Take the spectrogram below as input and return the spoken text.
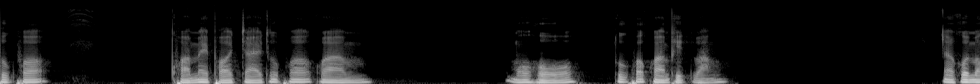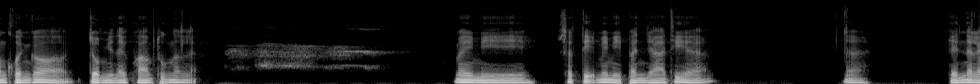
ทุกข์เพราะความไม่พอใจ ทุกข์เพราะความโมโห ทุกข์เพราะความผิดหวังคนบางคนก็จมอยู่ในความทุกข์นั่นแหละ ไม่มีสติไม่มีปัญญาที่จะนะเห็นอะไร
